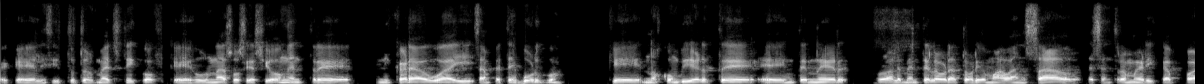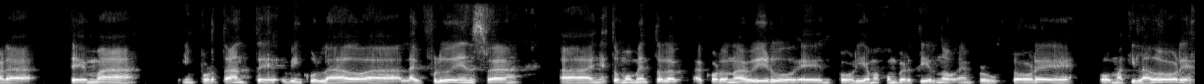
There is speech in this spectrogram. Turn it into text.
eh, que el Instituto Mechnikov, que es una asociación entre Nicaragua y San Petersburgo, que nos convierte en tener probablemente el laboratorio más avanzado de Centroamérica para temas importantes vinculados a la influenza, en estos momentos al coronavirus, podríamos convertirnos en productores o maquiladores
